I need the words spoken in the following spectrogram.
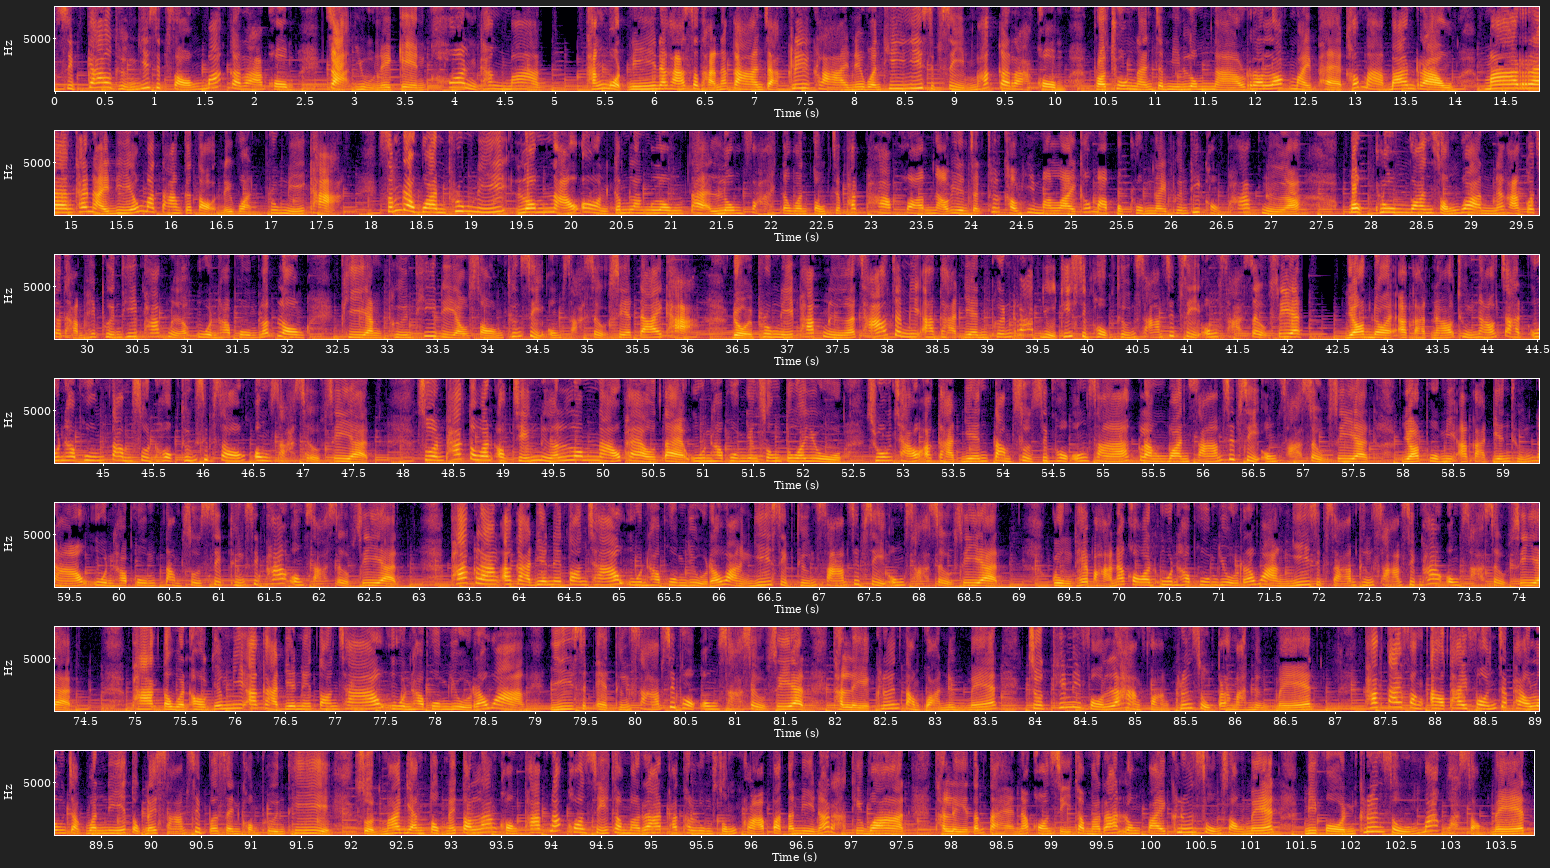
19-22 มกราคม จะอยู่ในเกณฑ์ค่อนข้างมาก ทั้งหมดนี้นะคะ สถานการณ์จะคลี่คลายในวันที่ 24 มกราคม เพราะช่วงนั้นจะมีลมหนาวระลอกใหม่แผ่เข้ามาบ้านเรา มาแรงแค่ไหนเดียวมาตามกันต่อในวันพรุ่งนี้ค่ะ สำหรับวันพรุ่งนี้ลมหนาวอ่อนกำลังลง แต่ลมฝ่ายตะวันตกจะพัดพาความหนาวเย็นจากเทือกเขาหิมาลัยเข้ามาปกคลุมในพื้นที่ของภาคเหนือ ปกคลุมวันสองวันนะคะ ก็จะทำให้พื้นที่ภาคเหนืออุณหภูมิลดลง เพียงพื้นที่เดียว 2-4 องศาเซลเซียสได้ค่ะ โดยพรุ่งนี้ภาคเหนือเช้าจะมีอากาศเย็นพื้นราบอยู่ที่ 16-34 องศาเซลเซียสยอดดอยอากาศหนาวถึงหนาวจัดอุณหภูมิต่ำสุด 6-12 องศาเซลเซียสส่วนภาคตะวันออกเฉียงเหนือลมหนาวแผ่ว แต่อุณหภูมิยังทรงตัวอยู่ ช่วงเช้าอากาศเย็นต่ำสุด 16 องศา กลางวัน 34 องศาเซลเซียส ยอดภูมิมีอากาศเย็นถึงหนาว อุณหภูมิต่ำสุด 10-15 องศาเซลเซียส ภาคกลางอากาศเย็นในตอนเช้า อุณหภูมิอยู่ระหว่าง 20-34 องศาเซลเซียสกรุงเทพมหานครอุณหภูมิอยู่ระหว่าง 23-35 องศาเซลเซียส ภาคตะวันออกยังมีอากาศเย็นในตอนเช้า อุณหภูมิอยู่ระหว่าง 21-36 องศาเซลเซียส ทะเลคลื่นต่ำกว่า 1 เมตร จุดที่มีฝนและห่างฝั่งคลื่นสูงประมาณ 1 เมตรภาคใต้ฝั่งอ่าวไทยฝนจะแผ่วลงจากวันนี้ตกได้ 30%ของพื้นที่ ส่วนมากยังตกในตอนล่างของภาคนครศรีธรรมราช พัทลุง สงขลา ปัตตานี นราธิวาส ทะเลตั้งแต่นครศรีธรรมราชลงไปคลื่นสูง 2 เมตร มีฝนคลื่นสูงมากกว่า 2 เมตร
